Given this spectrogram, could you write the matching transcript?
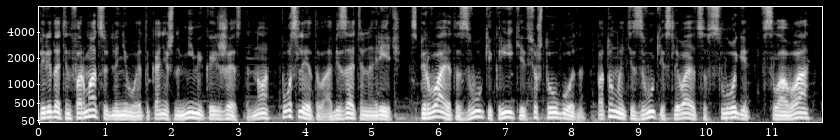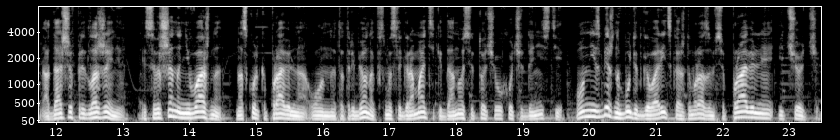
передать информацию для него – это, конечно, мимика и жесты, но после этого обязательно речь. Сперва это звуки, крики, все что угодно. Потом эти звуки сливаются в слоги, в слова, а дальше в предложения. И совершенно неважно, насколько правильно он, этот ребенок, в смысле грамматики, доносит то, чего хочет донести. Он неизбежно будет говорить с каждым разом все правильнее и четче,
